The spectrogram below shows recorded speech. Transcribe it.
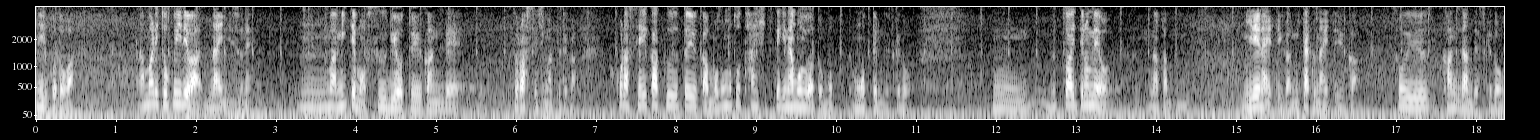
見ることがあまり得意ではないんですよね。うんまあ見ても数秒という感じでそらしてしまってというかこれは性格というかもともと体質的なものだと思ってるんですけどうんずっと相手の目をなんか見れないというか見たくないというかそういう感じなんですけど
